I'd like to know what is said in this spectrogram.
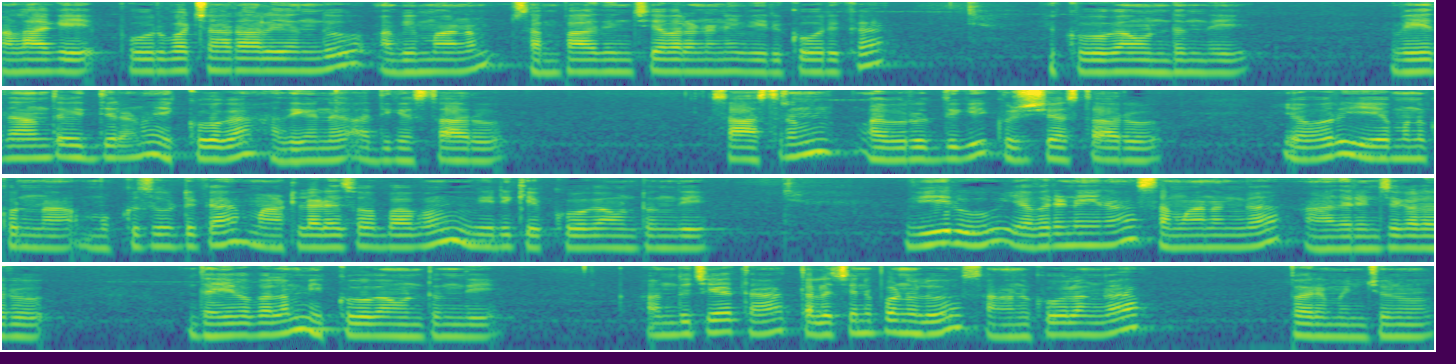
అలాగే పూర్వచారాల యందు అభిమానం సంపాదించేవాలనని వీరి కోరిక ఎక్కువగా ఉంటుంది. వేదాంత విద్యలను ఎక్కువగా అధిగ అధిగిస్తారు శాస్త్రం అభివృద్ధికి కృషి చేస్తారు. ఎవరు ఏమనుకున్నా ముక్కుసూటిగా మాట్లాడే స్వభావం వీరికి ఎక్కువగా ఉంటుంది. వీరు ఎవరినైనా సమానంగా ఆదరించగలరు. దైవబలం ఎక్కువగా ఉంటుంది. అందుచేత తలచిన పనులు సానుకూలంగా పరిమించును.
